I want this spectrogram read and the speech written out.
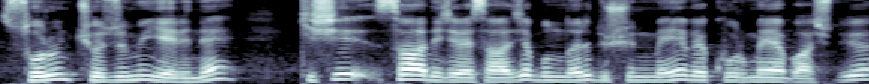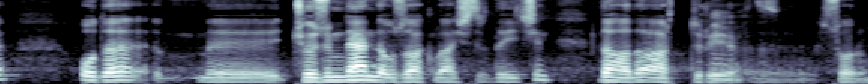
sorun çözümü yerine kişi sadece ve sadece bunları düşünmeye ve kurmaya başlıyor. O da e, çözümden de uzaklaştırdığı için daha da arttırıyor Evet. e, sorunu.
